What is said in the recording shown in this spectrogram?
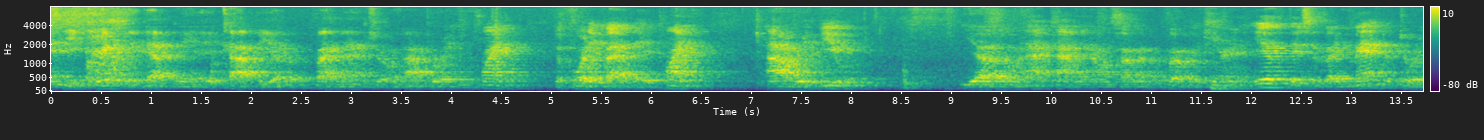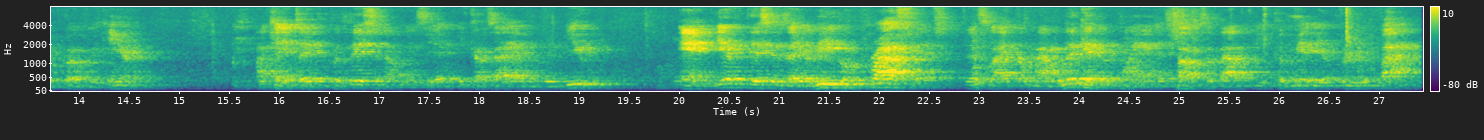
And he quickly got me a copy of the financial and operating plan, the forty-five day plan. I'll review it. Yeah, when I comment on some public hearing, if this is a mandatory public hearing, I can't take a position on this yet because I haven't reviewed. And if this is a legal process, just like when I look at the plan, it talks about the committee of three to five.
